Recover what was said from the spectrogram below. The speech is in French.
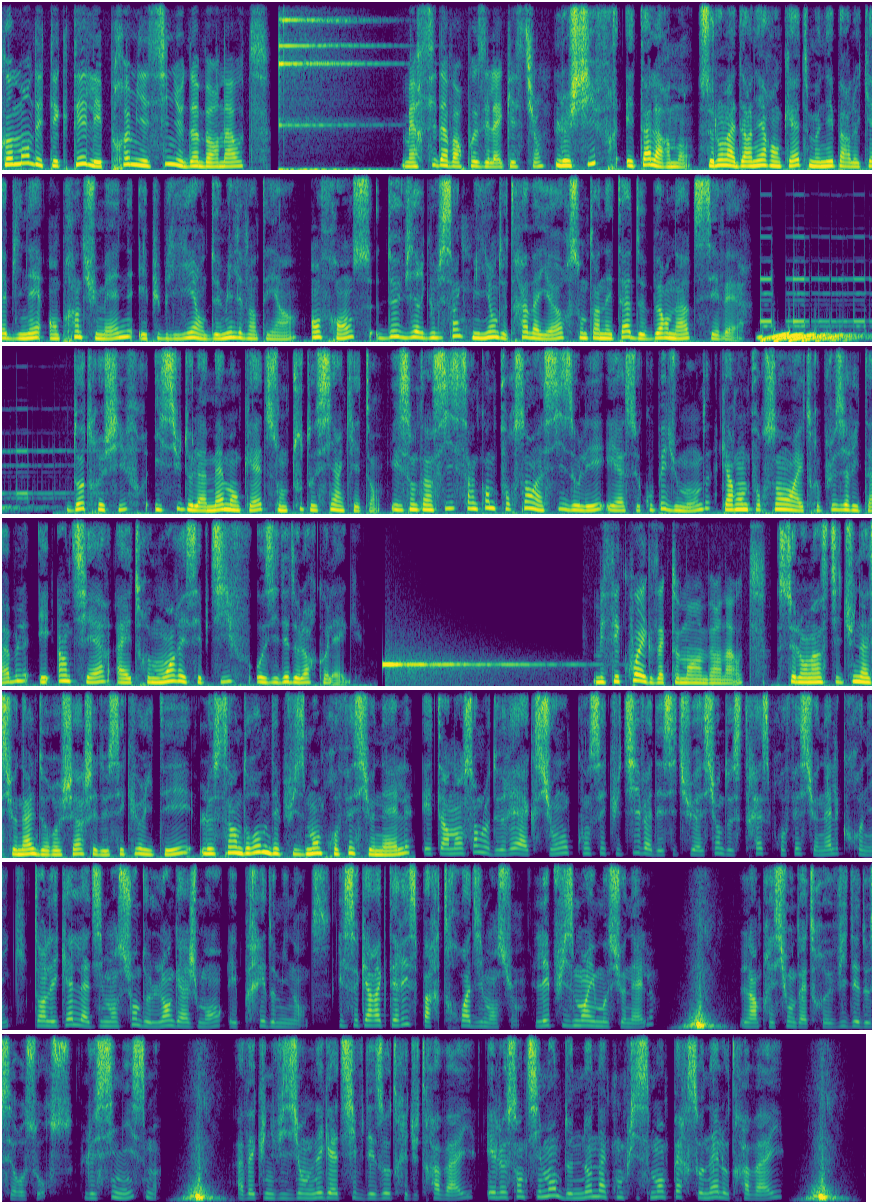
Comment détecter les premiers signes d'un burn-out? Merci d'avoir posé la question. Le chiffre est alarmant. Selon la dernière enquête menée par le cabinet Empreinte Humaine et publiée en 2021, en France, 2,5 millions de travailleurs sont en état de burn-out sévère. D'autres chiffres, issus de la même enquête, sont tout aussi inquiétants. Ils sont ainsi 50% à s'isoler et à se couper du monde, 40% à être plus irritables et un tiers à être moins réceptifs aux idées de leurs collègues. Mais c'est quoi exactement un burn-out? Selon l'Institut national de recherche et de sécurité, le syndrome d'épuisement professionnel est un ensemble de réactions consécutives à des situations de stress professionnel chronique dans lesquelles la dimension de l'engagement est prédominante. Il se caractérise par trois dimensions. L'épuisement émotionnel, l'impression d'être vidé de ses ressources, le cynisme, avec une vision négative des autres et du travail, et le sentiment de non-accomplissement personnel au travail,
